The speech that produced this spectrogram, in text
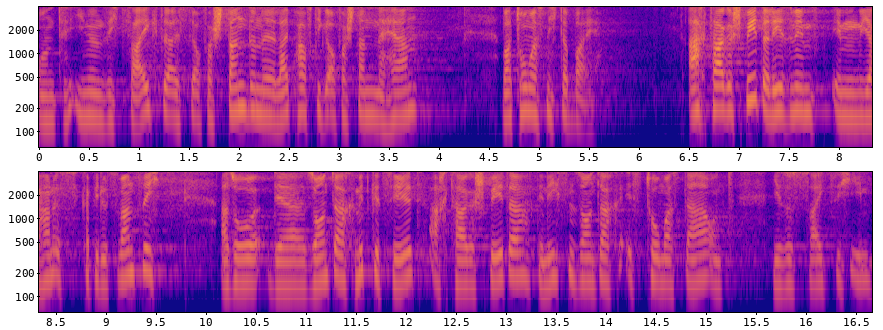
und ihnen sich zeigte als der auferstandene, leibhaftige, auferstandene Herrn, war Thomas nicht dabei. Acht Tage später lesen wir im Johannes Kapitel 20, also der Sonntag mitgezählt, acht Tage später, den nächsten Sonntag, ist Thomas da und Jesus zeigt sich ihm.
